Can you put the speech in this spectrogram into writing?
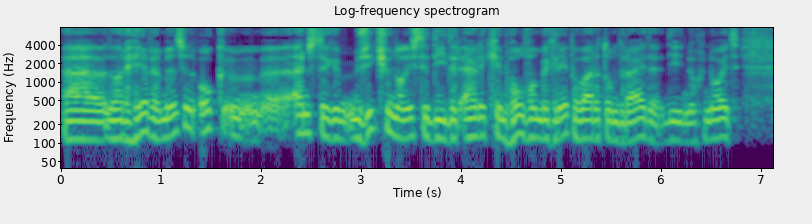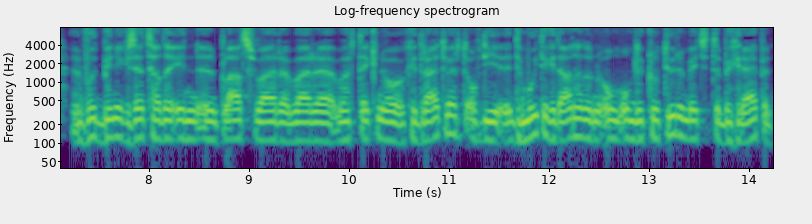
er waren heel veel mensen, ook ernstige muziekjournalisten, die er eigenlijk geen hol van begrepen waar het om draaide, die nog nooit een voet binnengezet hadden in een plaats waar, waar, waar techno gedraaid werd, of die de moeite gedaan hadden om, om de cultuur een beetje te begrijpen.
